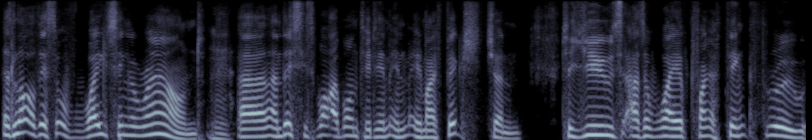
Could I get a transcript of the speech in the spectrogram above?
There's a lot of this sort of waiting around, mm. uh, and this is what I wanted in, in, in my fiction to use as a way of trying to think through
